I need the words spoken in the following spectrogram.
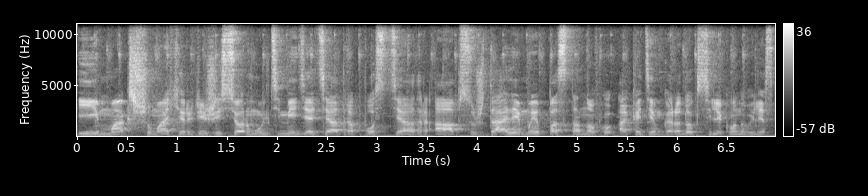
и Макс Шумахер, режиссер мультимедиа театра «Посттеатр». А обсуждали мы постановку Академгородок «Силиконовый лес».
